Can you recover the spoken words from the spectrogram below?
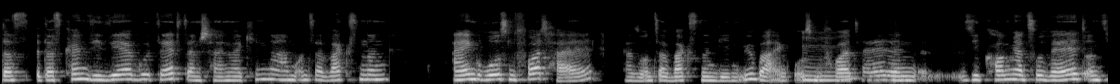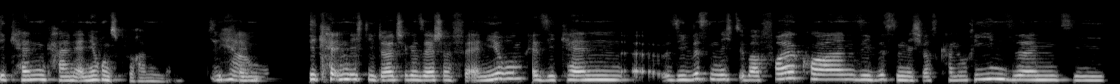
Das, das können sie sehr gut selbst entscheiden, weil Kinder haben uns Erwachsenen einen großen Vorteil, also uns Erwachsenen gegenüber einen großen mhm. Vorteil, denn sie kommen ja zur Welt und sie kennen keine Ernährungspyramide. Sie, ja. kennen, sie kennen nicht die Deutsche Gesellschaft für Ernährung. Sie kennen, äh, sie wissen nichts über Vollkorn. Sie wissen nicht, was Kalorien sind. Sie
